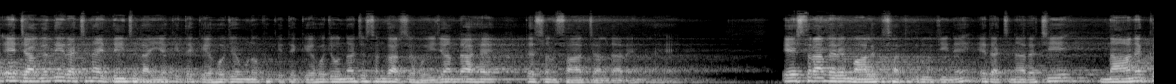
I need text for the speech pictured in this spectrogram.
ਇਹ ਜਗਤ ਦੀ ਰਚਨਾ ਇਦਾਂ ਹੀ ਚਲਾਈ ਹੈ ਕਿਤੇ ਕਿਹੋ ਜਿਹੇ ਮਨੁੱਖ, ਕਿਤੇ ਕਿਹੋ ਜਿਹੇ ਉਹਨਾਂ 'ਚ ਸੰਘਰਸ਼ ਹੋਈ ਜਾਂਦਾ ਹੈ ਤੇ ਸੰਸਾਰ ਚੱਲਦਾ ਰਹਿੰਦਾ ਹੈ। ਇਸ ਤਰ੍ਹਾਂ ਮੇਰੇ ਮਾਲਕ ਸਤਿਗੁਰੂ ਜੀ ਨੇ ਇਹ ਰਚਨਾ ਰਚੀ, ਨਾਨਕ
